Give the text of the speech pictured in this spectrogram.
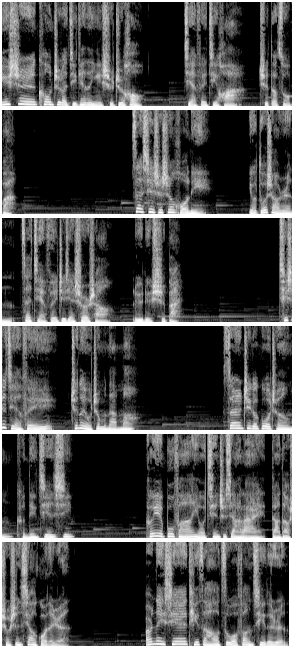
于是控制了几天的饮食之后，减肥计划只得作罢。在现实生活里，有多少人在减肥这件事上屡屡失败？其实减肥真的有这么难吗？虽然这个过程肯定艰辛，可也不乏有坚持下来达到瘦身效果的人。而那些提早自我放弃的人，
